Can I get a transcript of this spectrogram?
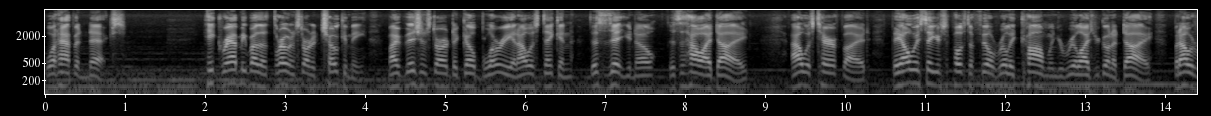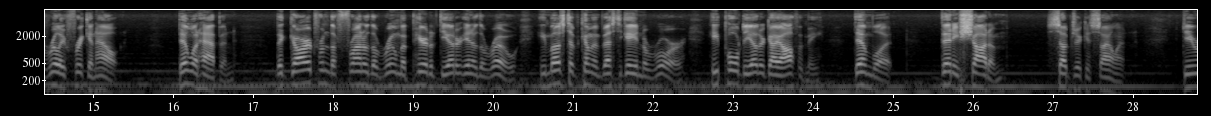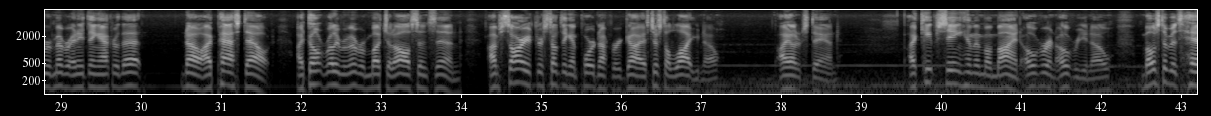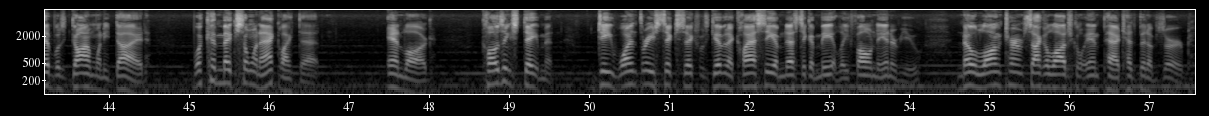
What happened next? He grabbed me by the throat and started choking me. My vision started to go blurry and I was thinking, this is it, you know? This is how I died. I was terrified. They always say you're supposed to feel really calm when you realize you're gonna die, but I was really freaking out. Then what happened? The guard from the front of the room appeared at the other end of the row. He must have come investigating the roar. He pulled the other guy off of me. Then what? Then he shot him. Subject is silent. Do you remember anything after that? No, I passed out. I don't really remember much at all since then. I'm sorry if there's something important I forgot, it's just a lot, you know. I understand. I keep seeing him in my mind over and over, you know. Most of his head was gone when he died. What could make someone act like that? End log. Closing statement. D-1366 was given a Class C amnestic immediately following the interview. No long-term psychological impact has been observed.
